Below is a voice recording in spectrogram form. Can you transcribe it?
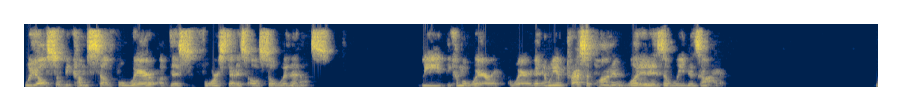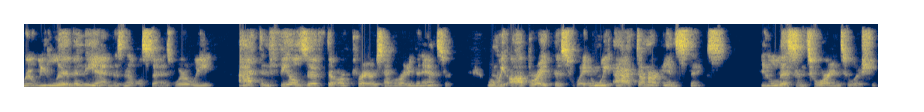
we also become self aware of this force that is also within us. We become aware, aware of it and we impress upon it what it is that we desire. Where we live in the end, as Neville says, where we act and feel as if our prayers have already been answered. When we operate this way and we act on our instincts and listen to our intuition,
